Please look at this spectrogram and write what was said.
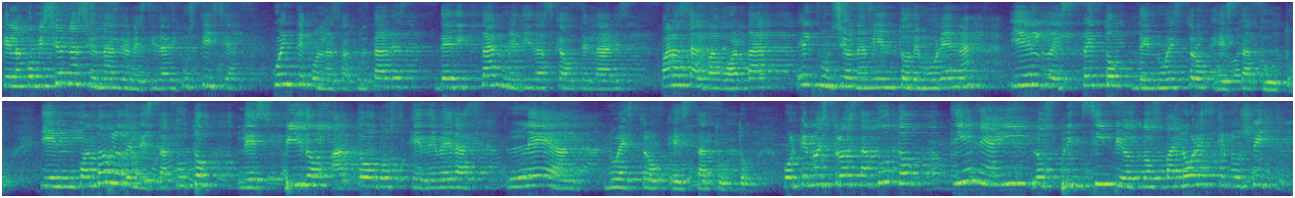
que la Comisión Nacional de Honestidad y Justicia cuente con las facultades de dictar medidas cautelares para salvaguardar el funcionamiento de Morena y el respeto de nuestro estatuto. Y cuando hablo del estatuto, les pido a todos que de veras lean nuestro estatuto, porque nuestro estatuto tiene ahí los principios, los valores que nos rigen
